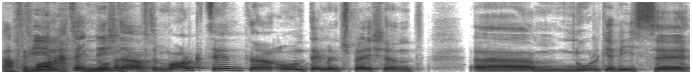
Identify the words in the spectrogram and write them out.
auf dem Markt sind, nicht oder? auf dem Markt sind äh, und dementsprechend ähm, nur gewisse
